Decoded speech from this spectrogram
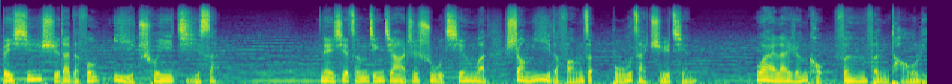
被新时代的风一吹即散。那些曾经价值数千万、上亿的房子不再值钱，外来人口纷纷逃离。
